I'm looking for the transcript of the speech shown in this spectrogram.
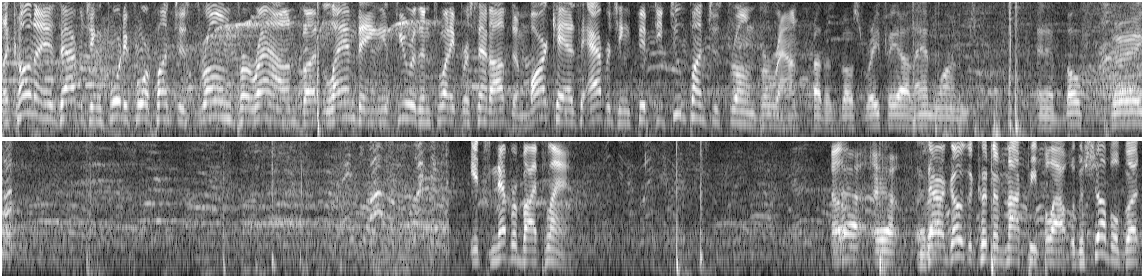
Licona is averaging 44 punches thrown per round, but landing fewer than 20% of them. Marquez averaging 52 punches thrown per round. Brothers, both Rafael and Juan, and they're both very it's never by plan. Yeah, yeah. Zaragoza couldn't have knocked people out with a shovel, but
